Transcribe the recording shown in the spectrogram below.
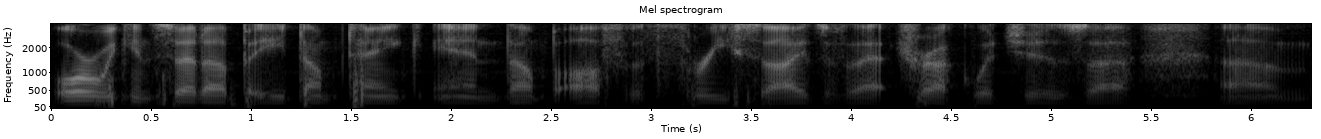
or we can set up a dump tank and dump off the three sides of that truck, which is uh, um,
